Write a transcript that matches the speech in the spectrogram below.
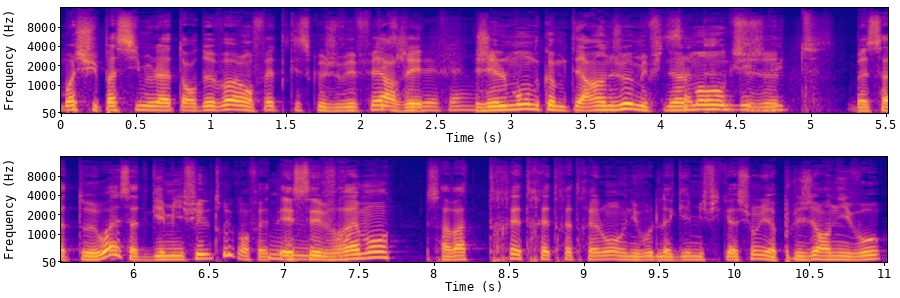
moi je suis pas simulateur de vol. En fait, qu'est-ce que je vais faire? J'ai le monde comme terrain de jeu, mais finalement, Ça donne que des je- buts. Bah, ça te ouais ça te gamifie le truc en fait. Et c'est vraiment ça va très très très très loin au niveau de la gamification. Il y a plusieurs niveaux.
